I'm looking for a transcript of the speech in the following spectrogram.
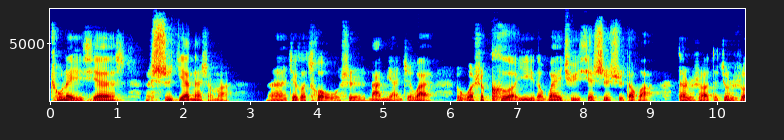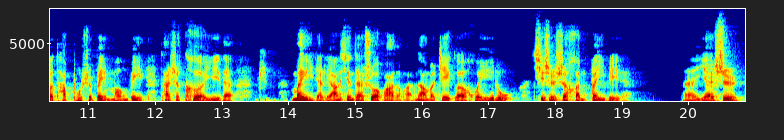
除了一些时间的什么呃，这个错误是难免之外，如果是刻意的歪曲一些事实的话，但是说，就是说他不是被蒙蔽，他是刻意的昧着良心在说话的话，那么这个回忆录其实是很卑鄙的。呃，也是，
